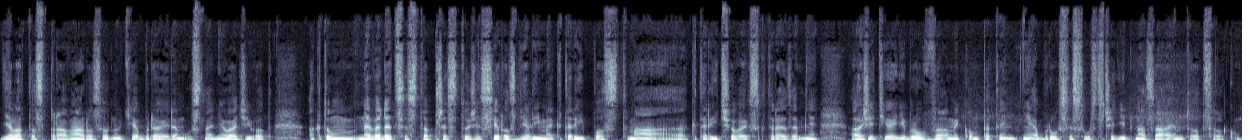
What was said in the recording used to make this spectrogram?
dělat ta správná rozhodnutí a bude lidem usnadňovat život. A k tomu nevede cesta přesto, že si rozdělíme, který post má který člověk z které země, ale že ti lidi budou velmi kompetentní a budou se soustředit na zájem toho celku.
